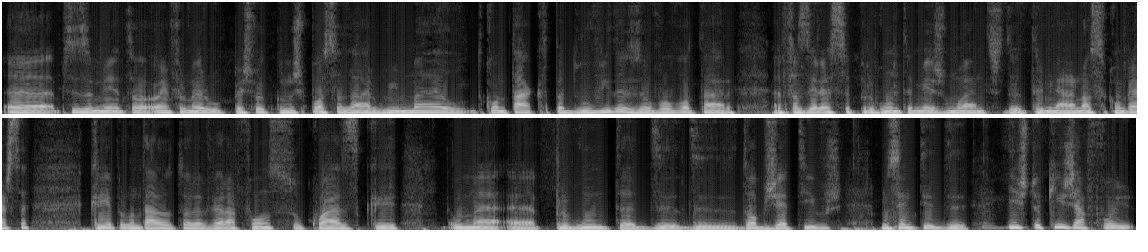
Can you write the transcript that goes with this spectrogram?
uh, precisamente, ao, ao enfermeiro Hugo Peixoto que nos possa dar o e-mail de contacto para dúvidas. Eu vou voltar a fazer essa pergunta mesmo antes de terminar a nossa conversa. Queria perguntar à doutora Vera Afonso quase que uma uh, pergunta de, de, de objetivos, no sentido de isto aqui já foi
